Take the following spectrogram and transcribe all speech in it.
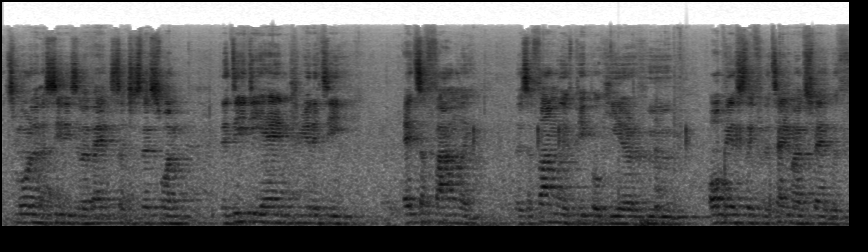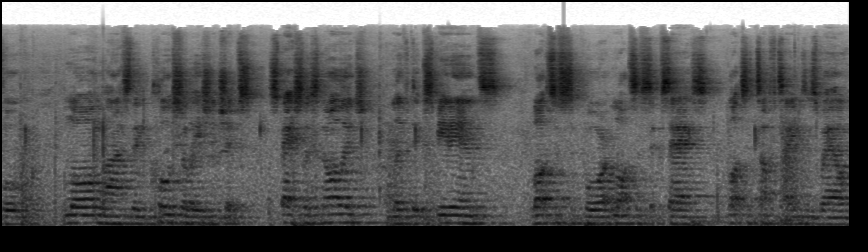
it's more than a series of events such as this one. The DDN community, it's a family. There's a family of people here who, obviously, for the time I've spent with folk, long-lasting, close relationships, specialist knowledge, lived experience, lots of support, lots of success, lots of tough times as well.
